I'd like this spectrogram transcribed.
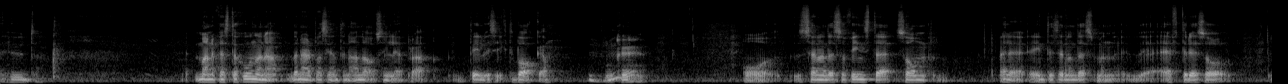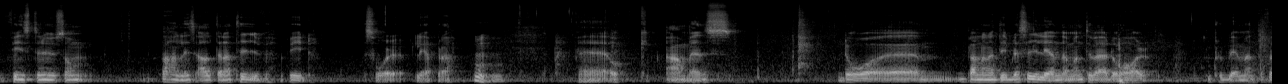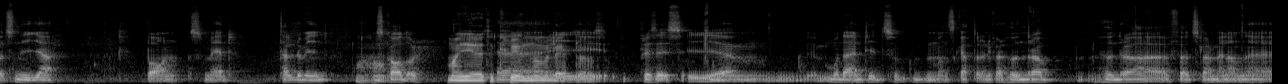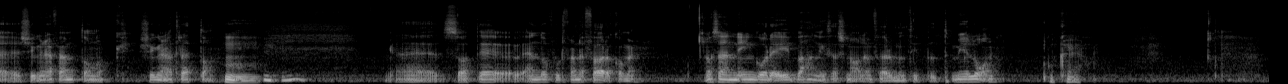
hudmanifestationerna den här patienten hade av sin lepra delvis gick tillbaka. Okej. Och sedan dess så finns det som, eller inte sedan dess men efter det så finns det nu som behandlingsalternativ vid svår lepra. Mhm. Eh, och används då eh, bland annat i Brasilien där man tyvärr då har problem med att det föds nya barn med talidomidskador. Man ger det till kvinnor med Eh, lepra. Alltså. Precis, i eh, modern tid så man skattar ungefär 100, 100 födslar mellan eh, 2015 och 2013. Mhm. Eh, så att det ändå fortfarande förekommer. Och sen ingår det i behandlingsarsenalen för multipelt myelom. Okej.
